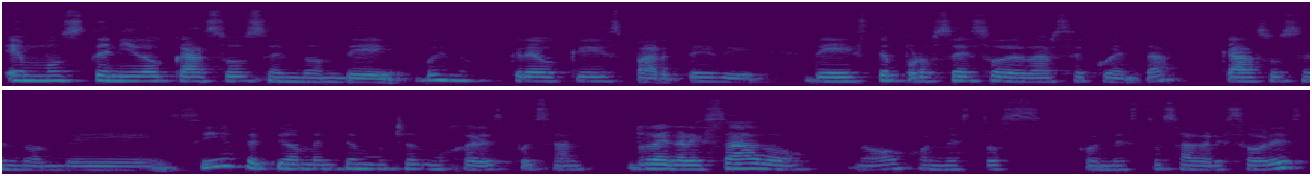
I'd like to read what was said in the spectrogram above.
Hemos tenido casos en donde, bueno, creo que es parte de, de este proceso de darse cuenta, casos en donde sí, efectivamente muchas mujeres pues han regresado, ¿no? Con estos con estos agresores,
